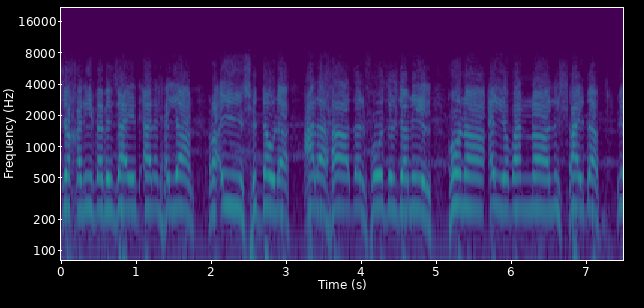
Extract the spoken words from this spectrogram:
شيخ خليفة بن زايد آل نهيان رئيس الدولة على هذا الفوز الجميل. هنا أيضا للشايبة في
